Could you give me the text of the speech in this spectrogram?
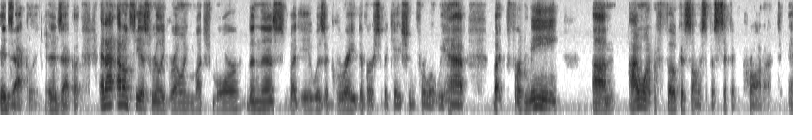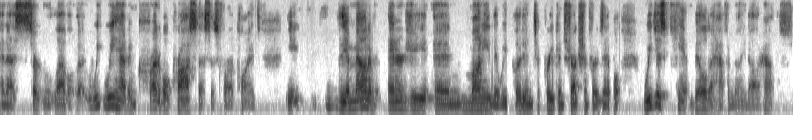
Exactly, yeah. exactly. And I, I, don't see us really growing much more than this, but it was a great diversification for what we have. But for me, um, I want to focus on a specific product and a certain level. Uh, we, we have incredible processes for our clients. The amount of energy and money that we put into pre-construction, for example, we just can't build a half a million dollar house.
